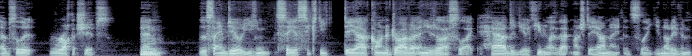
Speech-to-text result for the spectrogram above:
absolute rocket ships. Mm. And the same deal, you can see a 60 DR kind of driver and you're just like, how did you accumulate that much DR, mate? It's like you're not even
